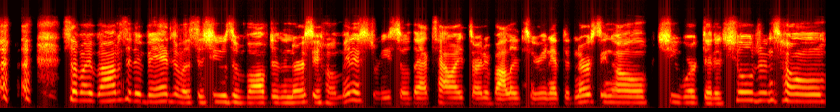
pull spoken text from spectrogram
so my mom's an evangelist and she was involved in the nursing home ministry. So that's how I started volunteering at the nursing home. She worked at a children's home.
